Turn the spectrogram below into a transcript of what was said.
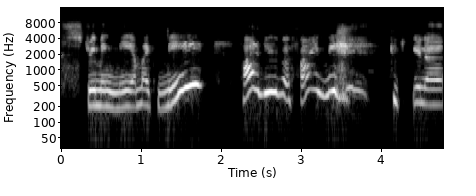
streaming me, I'm like, me? How did you even find me? you know,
